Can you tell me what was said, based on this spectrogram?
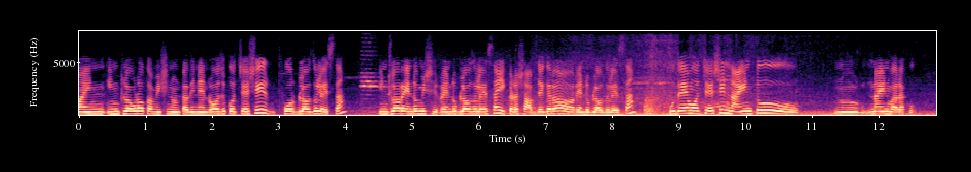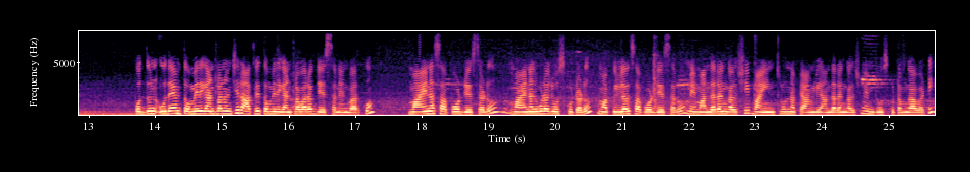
మా ఇన్ ఇంట్లో కూడా ఒక మిషన్ ఉంటుంది. నేను రోజుకు వచ్చేసి ఫోర్ బ్లౌజులు వేస్తా. ఇంట్లో రెండు మిషన్ రెండు బ్లౌజులు వేస్తా. ఇక్కడ షాప్ దగ్గర రెండు బ్లౌజులు వేస్తా. ఉదయం వచ్చేసి నైన్ టు నైన్ వరకు. పొద్దున్న ఉదయం తొమ్మిది గంటల నుంచి రాత్రి తొమ్మిది గంటల వరకు చేస్తాను నేను వర్క్. మా ఆయన సపోర్ట్ చేస్తాడు. మా ఆయన కూడా చూసుకుంటాడు. మా పిల్లలు సపోర్ట్ చేస్తారు. మేము అందరం కలిసి మా ఇంట్లో ఉన్న ఫ్యామిలీ అందరం కలిసి మేము చూసుకుంటాం కాబట్టి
